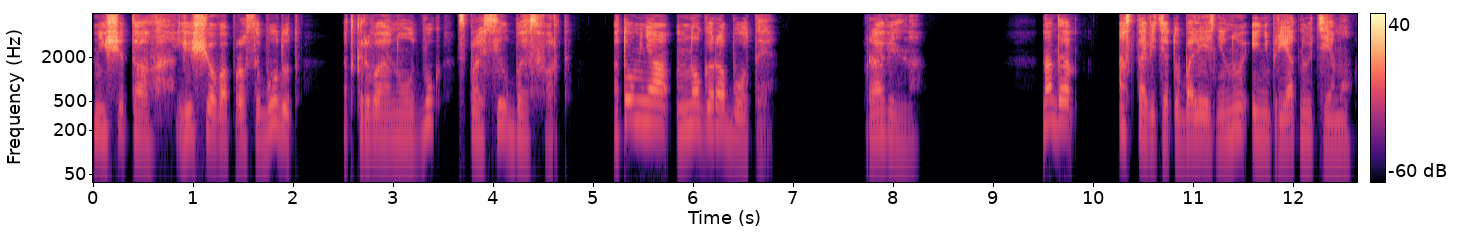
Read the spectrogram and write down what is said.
Не считал. Еще вопросы будут? Открывая ноутбук, спросил Бесфорд. А то у меня много работы. Правильно. Надо оставить эту болезненную и неприятную тему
